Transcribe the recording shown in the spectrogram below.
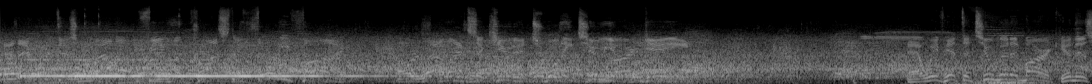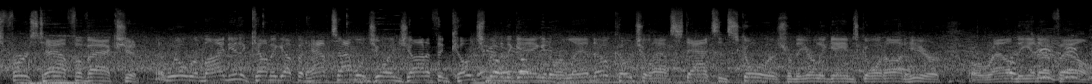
And they work this well upfield across the 45. A well-executed 22-yard gain. And we've hit the two-minute mark in this first half of action. And we'll remind you that coming up at halftime, we'll join Jonathan Coachman and the gang in Orlando. Coach will have stats and scores from the early games going on here around the NFL.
